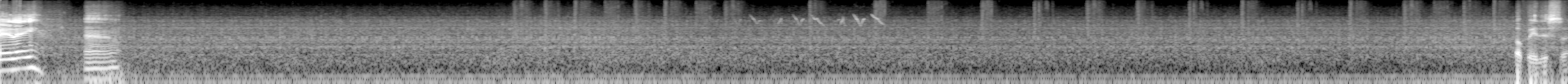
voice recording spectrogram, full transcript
Really? No. Copy this side.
